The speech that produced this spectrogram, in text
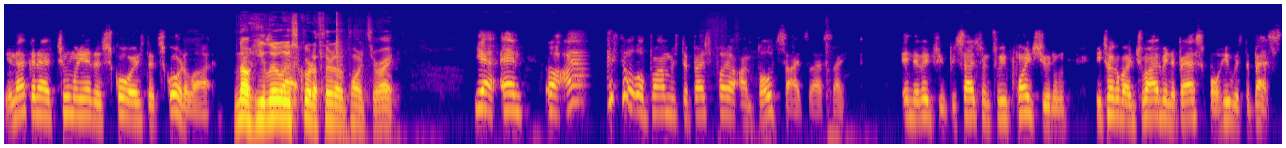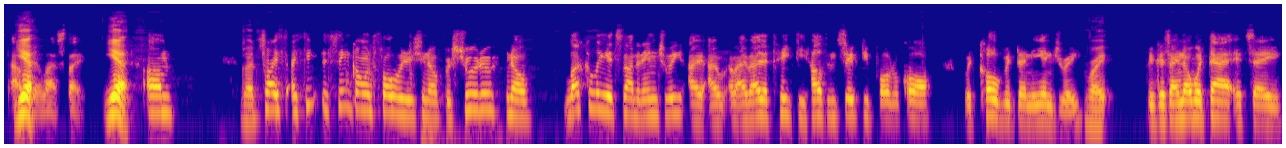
you're not gonna have too many other scores that scored a lot. No, he literally spot. scored a third of the points. You're right. Yeah, and uh, I, I thought LeBron was the best player on both sides last night, individually. Besides from three point shooting, you talk about driving the basketball. He was the best out Yeah. there last night. Yeah. Um, Go ahead. so I, I think the thing going forward is, you know, for Schroeder, you know, luckily it's not an injury. I, I I'd rather take the health and safety protocol with COVID than the injury Right. because I know with that it's a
